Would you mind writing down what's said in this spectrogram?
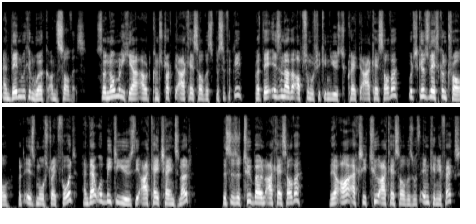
and then we can work on the solvers. So normally here I would construct the IK solver specifically, but there is another option which we can use to create the IK solver, which gives less control but is more straightforward, and that would be to use the IK chains node. This is a two-bone IK solver. There are actually two IK solvers within KineFX,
